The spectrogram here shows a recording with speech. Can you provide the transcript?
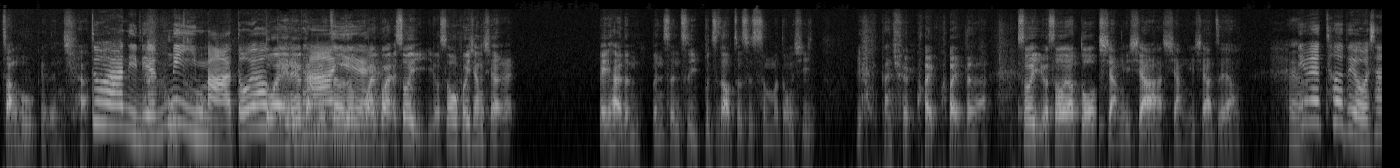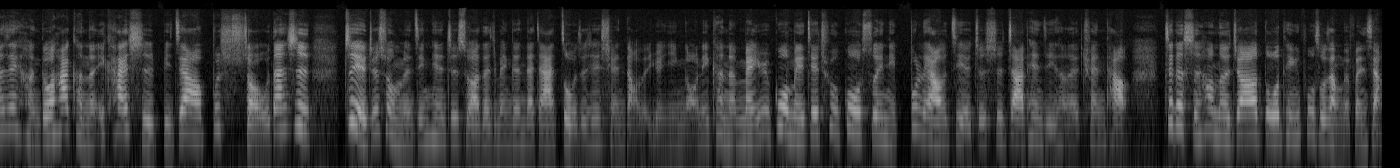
账户给人家？对啊，你连密码都要 对，你就感觉这个都怪怪。所以有时候回想起来，被害人本身自己不知道这是什么东西，也感觉怪怪的啊。所以有时候要多想一下，想一下这样。因为特别，我相信很多他可能一开始比较不熟，但是这也就是我们今天之所以要在这边跟大家做这些宣导的原因哦。你可能没遇过、没接触过，所以你不了解这是诈骗集团的圈套。这个时候呢，就要多听副所长的分享，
